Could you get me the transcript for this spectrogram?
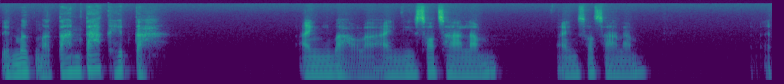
Đến mức mà tan tác hết cả. Anh bảo là anh xót xa lắm. Anh xót xa lắm. Ờ,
